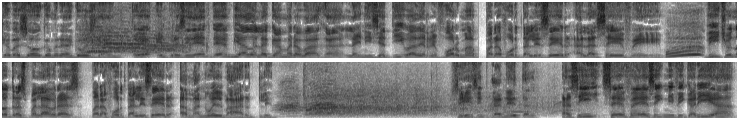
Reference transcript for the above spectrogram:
¿Qué pasó, camarada? ¿Cómo están? Oye, el presidente ha enviado a la Cámara Baja la iniciativa de reforma para fortalecer a la CFE. Dicho en otras palabras, para fortalecer a Manuel Bartlett. Sí, sí, planeta. Así, CFE significaría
